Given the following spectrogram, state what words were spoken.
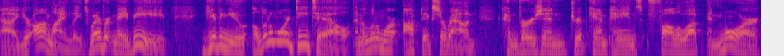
uh, your online leads, whatever it may be, giving you a little more detail and a little more optics around conversion, drip campaigns, follow up, and more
